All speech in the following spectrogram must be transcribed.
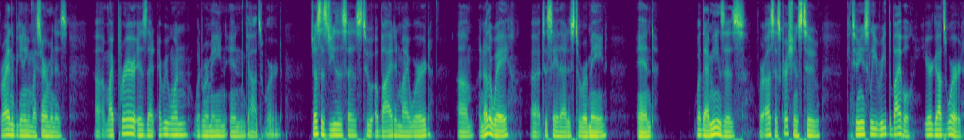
right in the beginning of my sermon, is uh, my prayer is that everyone would remain in God's word. Just as Jesus says to abide in my word, um, another way uh, to say that is to remain. And what that means is for us as Christians to continuously read the Bible, hear God's word,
